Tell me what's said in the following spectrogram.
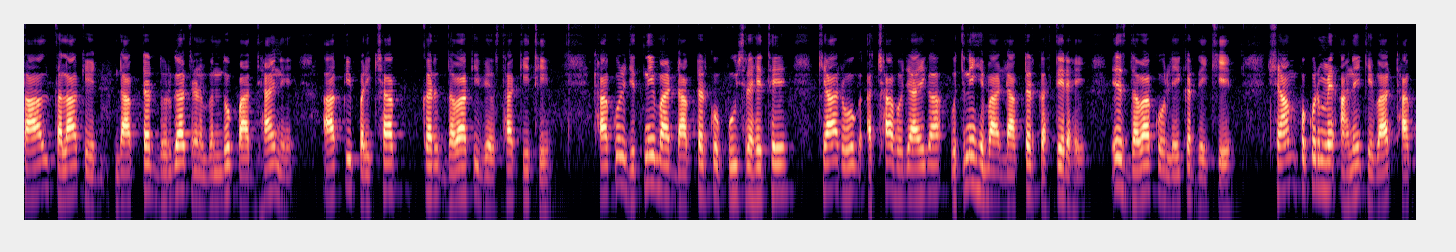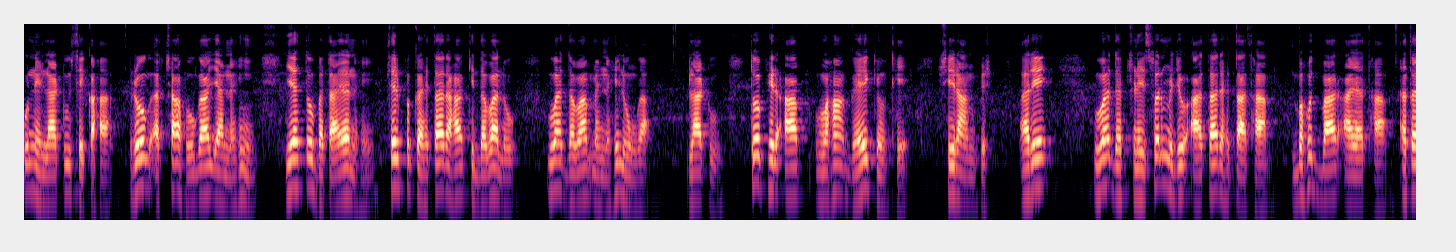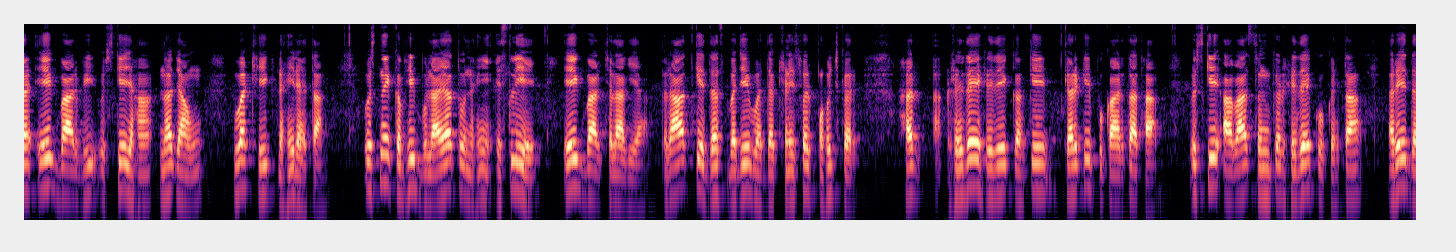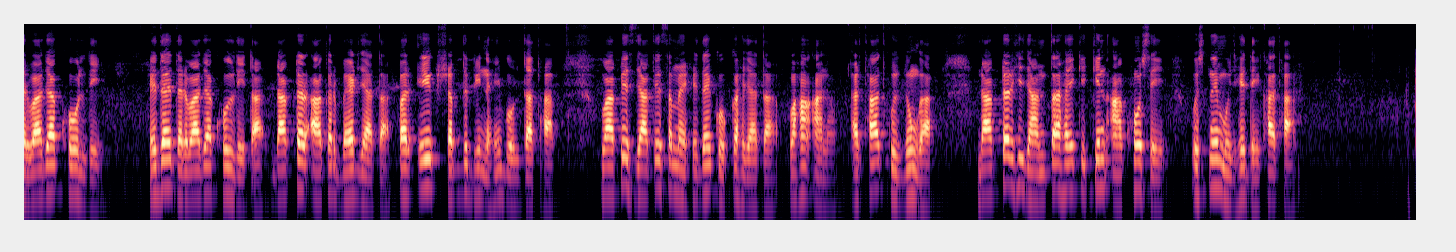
ताल तला के डॉक्टर दुर्गाचरण बंदोपाध्याय ने आपकी परीक्षा कर दवा की व्यवस्था की थी। ठाकुर जितनी बार डॉक्टर को पूछ रहे थे, क्या रोग अच्छा हो जाएगा? उतनी ही बार डॉक्टर कहते रहे, इस दवा को लेकर देखिए। श्याम पुकुर में आने के बाद ठाकुर ने लाटू से कहा, रोग अच्छा होगा या नहीं, यह तो बताया नहीं। सिर्फ़ कहता रहा कि दवा लो, वह दवा मैं नहीं लूँगा। लाटू तो फिर आप वहाँ गए क्यों थे? श्री रामकृष्ण अरे, वह दक्षिणेश्वर में जो आता रहता था, बहुत बार आया था, अतः एक बार भी उसके यहाँ न जाऊँ, वह ठीक नहीं रहता। उसने कभी बुलाया तो नहीं, इसलिए एक बार चला गया। रात के दस बजे वह दक्षिणेश्वर पहुंचकर हर, हृदय हृदय कह के करके पुकारता था। उसकी आवाज़ सुनकर हृदय को कहता, अरे, दरवाज़ा खोल दे। हृदय दरवाज़ा खोल देता। डॉक्टर आकर बैठ जाता, पर एक शब्द भी नहीं बोलता था। वापस जाते समय हृदय को कह जाता, वहाँ आना, अर्थात कुछ दूँगा। डॉक्टर ही जानता है कि किन आँखों से उसने मुझे देखा था।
